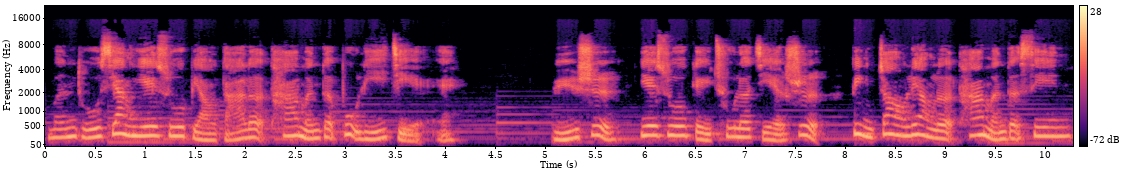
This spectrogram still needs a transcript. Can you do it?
门徒向耶稣表达了他们的不理解，于是耶稣给出了解释，并照亮了他们的心。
